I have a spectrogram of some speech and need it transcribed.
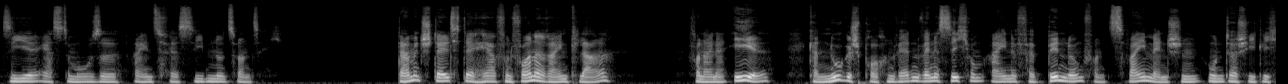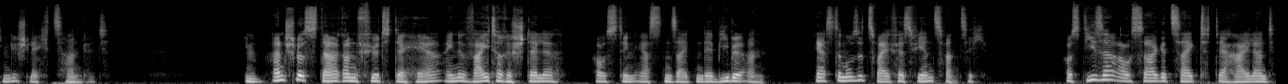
Siehe 1. Mose 1, Vers 27. Damit stellt der Herr von vornherein klar, von einer Ehe kann nur gesprochen werden, wenn es sich um eine Verbindung von zwei Menschen unterschiedlichen Geschlechts handelt. Im Anschluss daran führt der Herr eine weitere Stelle aus den ersten Seiten der Bibel an. 1. Mose 2, Vers 24. Aus dieser Aussage zeigt der Heiland,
